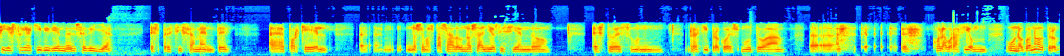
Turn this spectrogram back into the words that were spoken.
si estoy aquí viviendo en Sevilla es precisamente eh, porque él eh, nos hemos pasado unos años diciendo esto es un recíproco, es mutua eh, colaboración uno con otro,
